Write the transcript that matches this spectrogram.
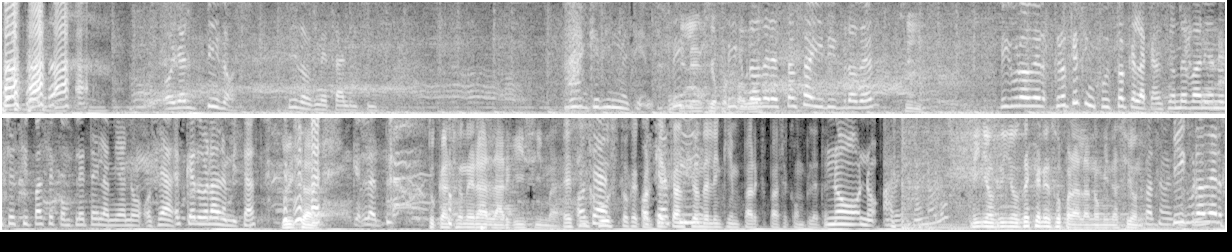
Oigan, pidos, pidos metálisis. Ay, qué bien me siento. Big, Silencio, por Big favor. Brother, ¿estás ahí, Big Brother? Sí, Big Brother, creo que es injusto que la canción de Vania Nuche sí pase completa y la mía no. O sea, Es que dura la mitad. Luisa. La- Tu canción era larguísima. Es O sea- injusto que o cualquier sí. canción de Linkin Park pase completa. No, no. A ver, Manolo. Niños, niños, dejen eso para la nominación. Pásame Big. Brother,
